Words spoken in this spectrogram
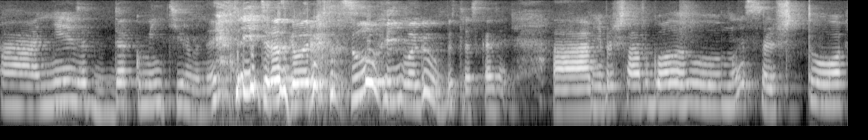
А, не задокументированная. Третий раз говорю это слово и не могу быстро сказать. А, мне пришла в голову мысль, что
